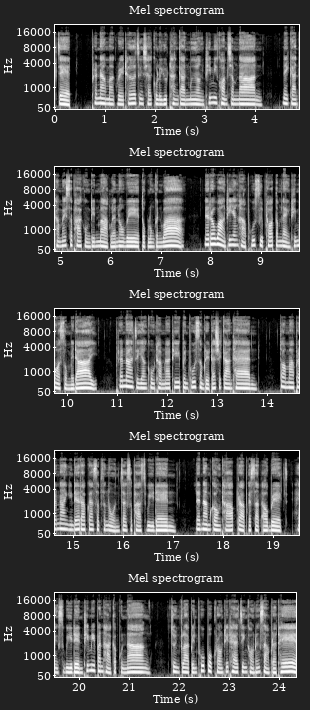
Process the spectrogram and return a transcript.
1387 พระนางมาร์เกรเทอร์จึงใช้กลยุทธ์ทางการเมืองที่มีความชำนาญ ในการทำให้สภาของเดนมาร์กและนอร์เวย์ตกลงกันว่า ในระหว่างที่ยังหาผู้สืบทอดตำแหน่งที่เหมาะสมไม่ได้ พระนางจะยังคงทำหน้าที่เป็นผู้สำเร็จราชการแทน ต่อมาพระนางยังได้รับการสนับสนุนจากสภาสวีเดน และนำกองทัพปราบกษัตริย์อัลเบรกต์แห่งสวีเดนที่มีปัญหากับขุนนาง จนกลายเป็นผู้ปกครองที่แท้จริงของทั้ง 3 ประเทศ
